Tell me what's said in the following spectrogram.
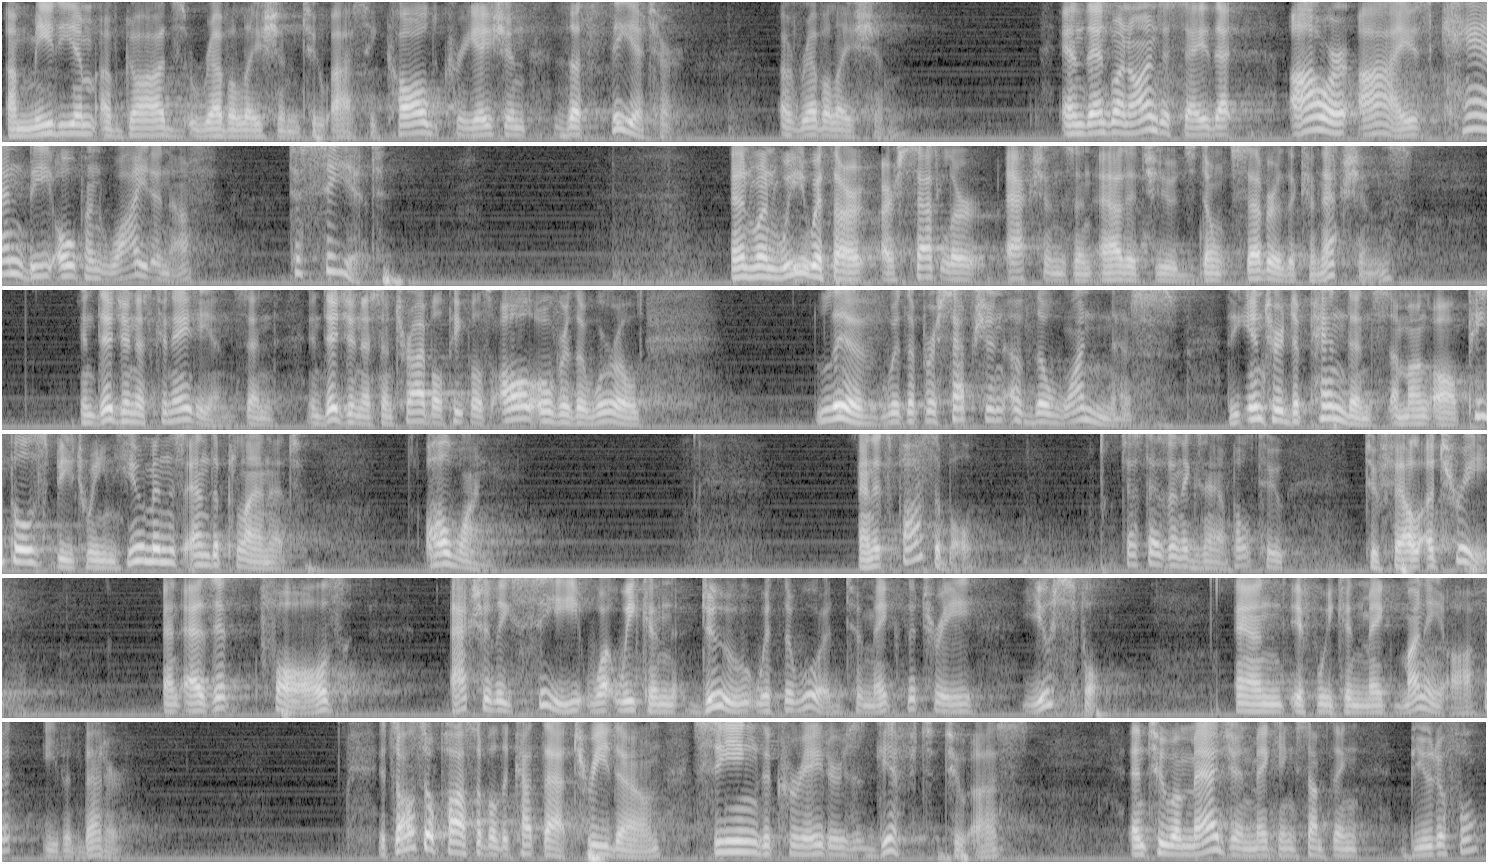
a medium of God's revelation to us. He called creation the theater of revelation. And then went on to say that our eyes can be opened wide enough to see it. And when we, with our, our settler actions and attitudes, don't sever the connections, Indigenous Canadians and Indigenous and tribal peoples all over the world live with a perception of the oneness, the interdependence among all peoples, between humans and the planet, all one. And it's possible, just as an example, to, to fell a tree. And as it falls, actually see what we can do with the wood to make the tree useful. And if we can make money off it, even better. It's also possible to cut that tree down, seeing the Creator's gift to us, and to imagine making something beautiful,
